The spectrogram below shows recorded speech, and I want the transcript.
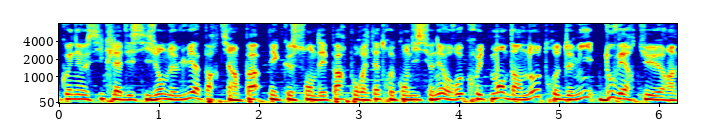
reconnaît aussi que la décision ne lui appartient pas et que son départ pourrait être conditionné au recrutement d'un autre demi d'ouverture.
